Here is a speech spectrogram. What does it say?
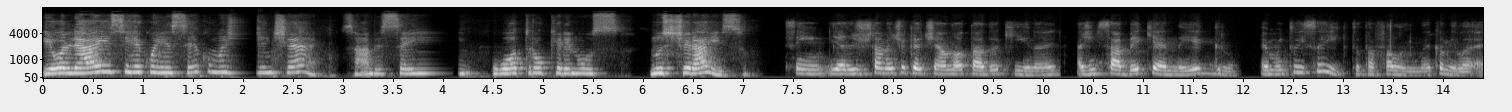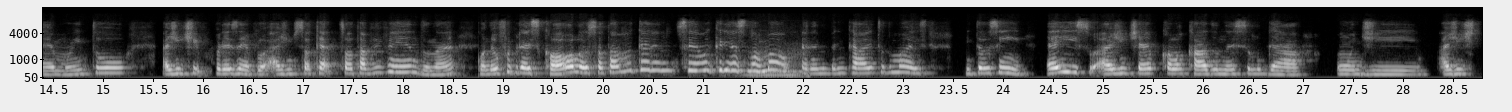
e olhar e se reconhecer como a gente é, sabe? Sem o outro querer nos, nos tirar isso. Sim, e era justamente o que eu tinha anotado aqui, né? A gente saber que é negro é muito isso aí que tu tá falando, né, Camila? É muito. A gente, por exemplo, a gente só quer, só tá vivendo, né? Quando eu fui para a escola, eu só tava querendo ser uma criança normal, querendo brincar e tudo mais. Então, assim, é isso. A gente é colocado nesse lugar onde a gente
